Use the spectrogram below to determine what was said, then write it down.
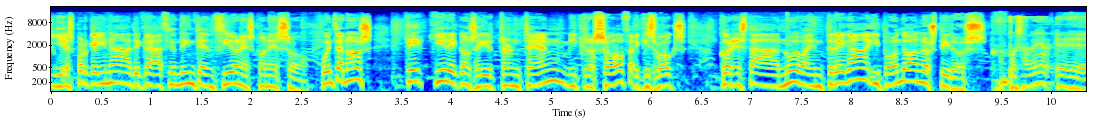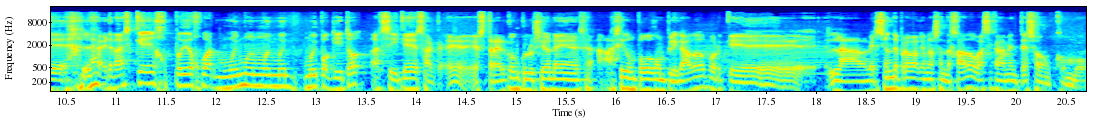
y es porque hay una declaración de intenciones con eso. Cuéntanos qué quiere conseguir Turn 10, Microsoft, Xbox con esta nueva entrega y por dónde van los tiros. Pues a ver, eh, la verdad es que he podido jugar muy, muy, muy, muy, muy poquito, así que eh, extraer conclusiones ha sido un poco complicado porque la versión de prueba que nos han dejado básicamente son como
